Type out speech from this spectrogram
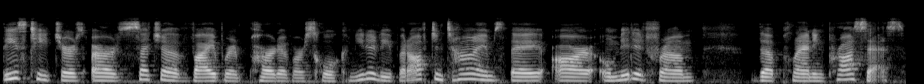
These teachers are such a vibrant part of our school community, but oftentimes they are omitted from the planning process.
